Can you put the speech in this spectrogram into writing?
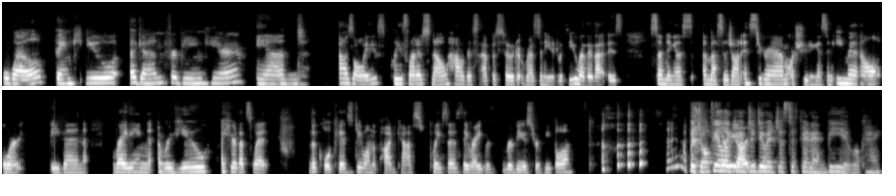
Well, thank you again for being here. And as always, please let us know how this episode resonated with you, whether that is sending us a message on Instagram or shooting us an email or even writing a review. I hear that's what the cool kids do on the podcast places. They write re- reviews for people. but don't feel Here like you have to do it just to fit in. Be you, okay?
